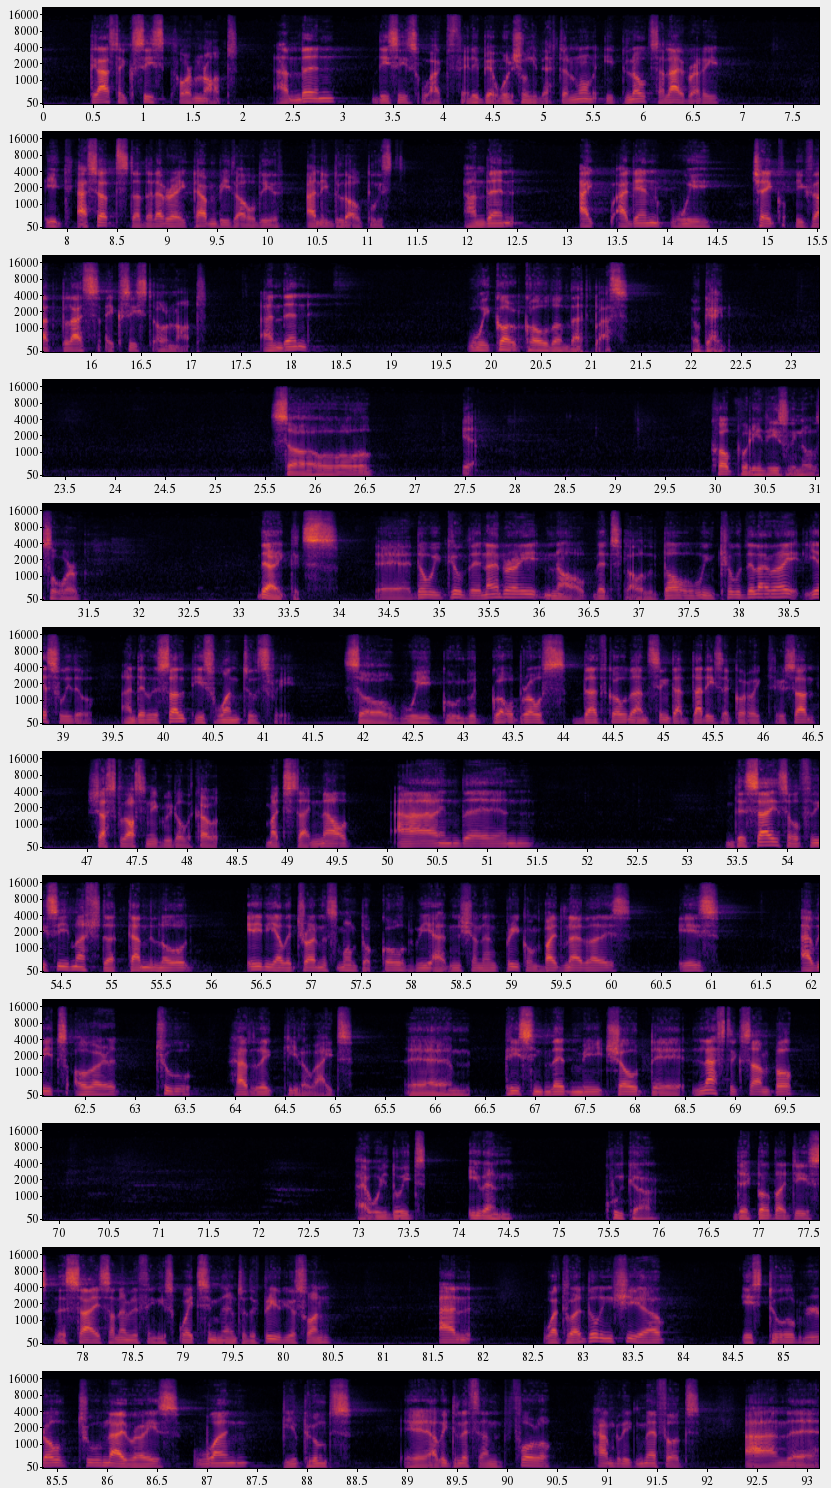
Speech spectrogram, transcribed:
glass exists or not. And then this is what Felipe will show you the afternoon. It loads a library. It asserts that the library can be loaded and it loads. it. And then I, again, we check if that class exists or not. And then we call code on that class. Okay. So, yeah. Hopefully this will also work. There it is. Uh, do we include the library? No, let's go. Do we include the library? Yes, we do. And the result is one, two, three. So we could go browse that code and think that that is the correct result. Just trust me, we don't code much time now. And then the size of this image that can load any electronic amount of code via additional precompiled libraries is a bit over 200 kilobytes. Um, please let me show the last example. I will do it even quicker. The properties, the size, and everything is quite similar to the previous one. And what we're doing here is to load two libraries. One includes uh, a bit less than 400 methods and uh,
